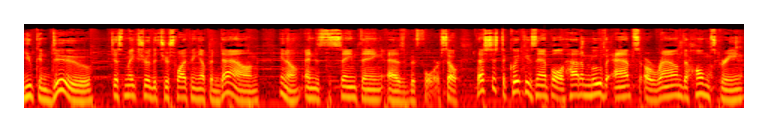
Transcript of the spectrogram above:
you can do. Just make sure that you're swiping up and down, you know, and it's the same thing as before. So that's just a quick example of how to move apps around the home screen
